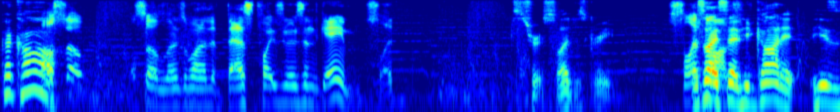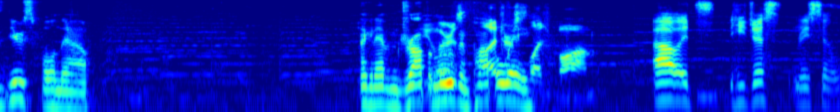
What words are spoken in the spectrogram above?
Good call. Also, also learns one of the best poison moves in the game. Sled. it's true. Sledge is great. Sled That's why I said he got it. He's useful now. I can have him drop You a move and pop sludge or away. Sludge bomb. Oh, it's he just recently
